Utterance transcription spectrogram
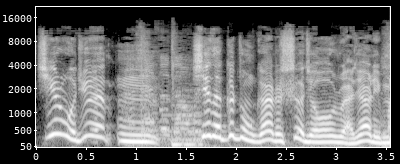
其实我觉得，嗯，现在各种各样的社交软件里面。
